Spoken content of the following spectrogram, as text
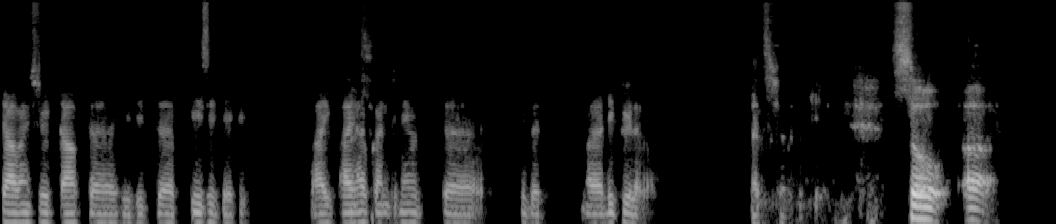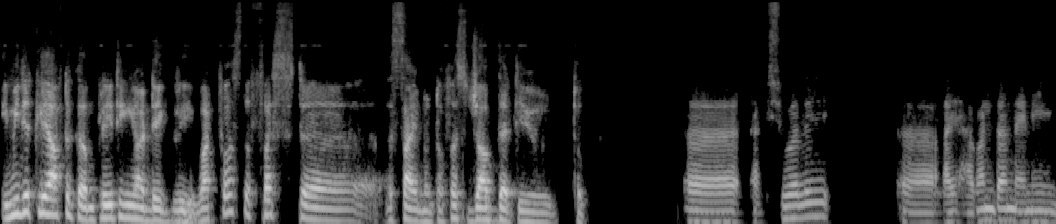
Java Institute after he did the PCJT. I, I have continued to the degree level. That's okay. So, uh, immediately after completing your degree, what was the first uh, assignment or first job that you took? Uh, actually, uh, I haven't done any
